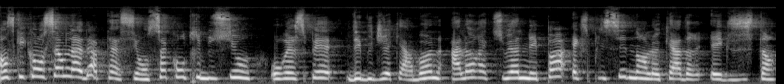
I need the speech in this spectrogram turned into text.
En ce qui concerne l'adaptation, sa contribution au respect des budgets carbone à l'heure actuelle n'est pas explicite dans le cadre existant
